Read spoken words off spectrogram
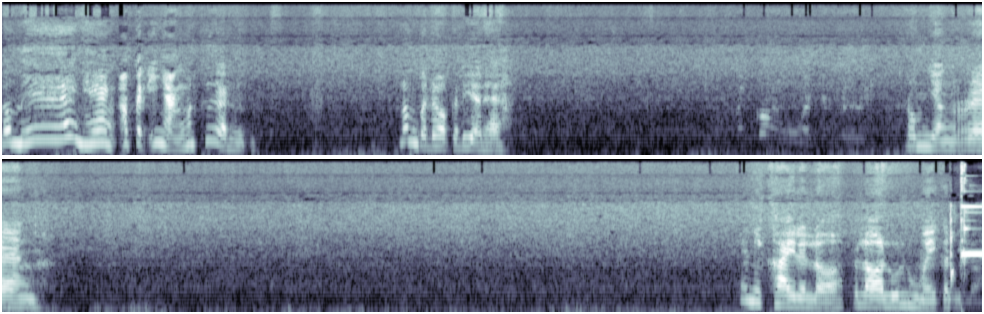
ลมแห้งแห้งเอาเป็ดอีหยังมันเคลื่อน ลมกระดอกกระเดียแท้ลมอย่างแรง ไม่มีใครเลยเหรอ ไปรอลุ้นหวยกันอยู่เหรอ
